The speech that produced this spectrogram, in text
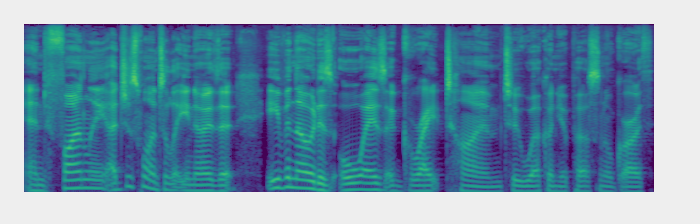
And finally, I just wanted to let you know that even though it is always a great time to work on your personal growth,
